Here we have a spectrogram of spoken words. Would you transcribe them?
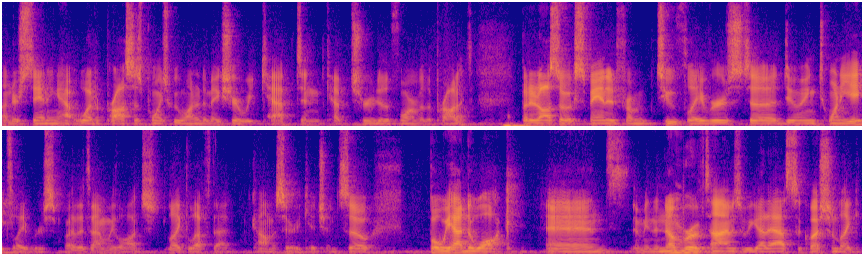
understanding what process points we wanted to make sure we kept and kept true to the form of the product. But it also expanded from two flavors to doing 28 flavors by the time we launched, like left that commissary kitchen. So, but we had to walk. And I mean, the number of times we got asked the question, like,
